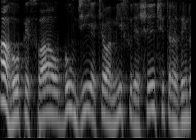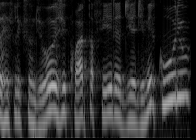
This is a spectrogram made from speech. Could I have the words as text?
Arro pessoal, bom dia, aqui é o Amir Suryashanti trazendo a reflexão de hoje, quarta-feira, dia de Mercúrio.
